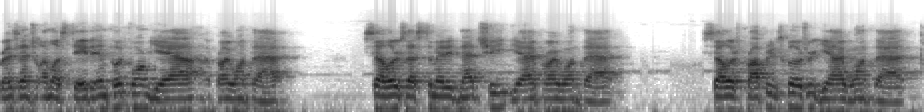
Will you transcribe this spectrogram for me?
Residential MLS data input form? Yeah, I probably want that. Seller's estimated net sheet? Yeah, I probably want that. Seller's property disclosure? Yeah, I want that.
